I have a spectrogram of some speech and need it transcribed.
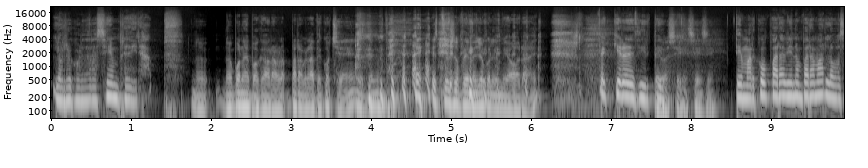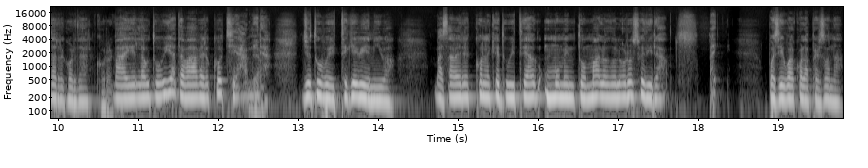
Lo recordarás siempre, dirás. No, no pone época para, hablar de coche, ¿eh? estoy sufriendo yo con el mío ahora, ¿eh? Pues quiero decirte. Pero sí, sí, sí te marcó para bien o para mal, lo vas a recordar. Correcto. Vas a ir en la autovía, te vas a ver el coche, ah, mira, yo tuve este que bien iba. Vas a ver con el que tuviste un momento malo, doloroso y dirás, Ay. pues igual con las personas,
